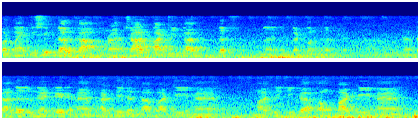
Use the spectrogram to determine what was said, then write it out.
और मैं किसी दल का, हमारा चार पार्टी का गठबंधन है। जनता दल यूनाइटेड है, भारतीय जनता पार्टी है, माधवी जी का हम पार्टी हैं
